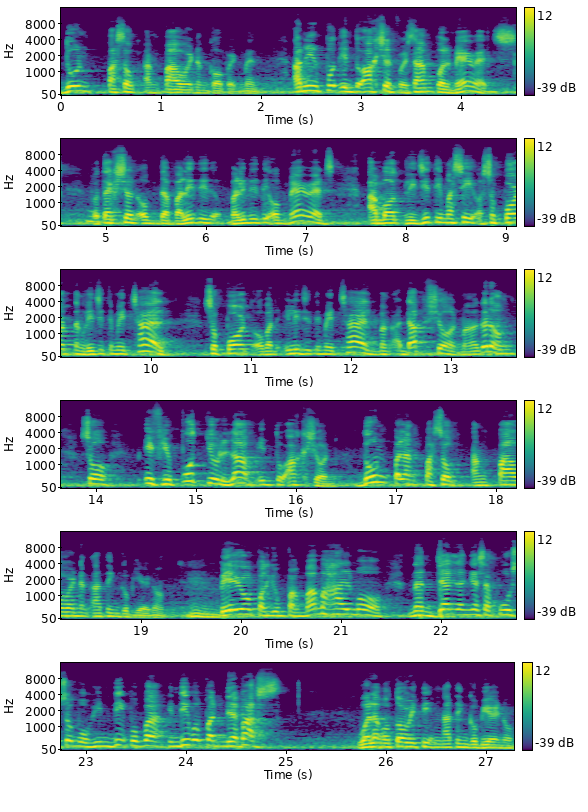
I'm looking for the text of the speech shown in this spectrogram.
dun pasok ang power ng government. Ano yung put into action? For example, marriage. Protection of the validity, validity of marriage. About legitimacy or support ng legitimate child. Support of an illegitimate child. Mga adoption, mga ganon. So, if you put your love into action, doon palang pasok ang power ng ating gobyerno. Pero pag yung pagmamahal mo, nandyan lang yan sa puso mo, hindi po pa, hindi mo pa nilabas, walang authority ang ating gobyerno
